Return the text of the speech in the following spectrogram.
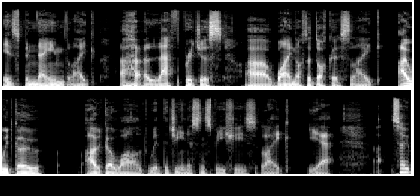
it's been named like uh, Lathbridges, uh, why not a Docus? Like I would go, I would go wild with the genus and species. Like yeah. So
